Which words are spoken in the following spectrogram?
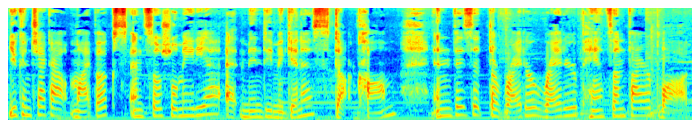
You can check out my books and social media at mindymcginnis.com and visit the Writer Writer Pants on Fire blog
